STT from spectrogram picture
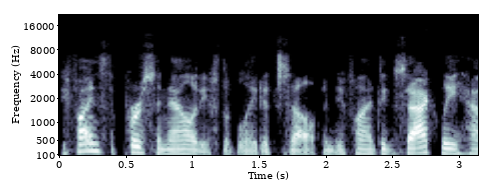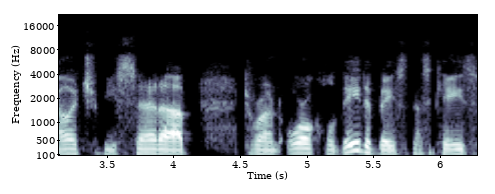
defines the personality of the blade itself and defines exactly how it should be set up to run Oracle database, in this case,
